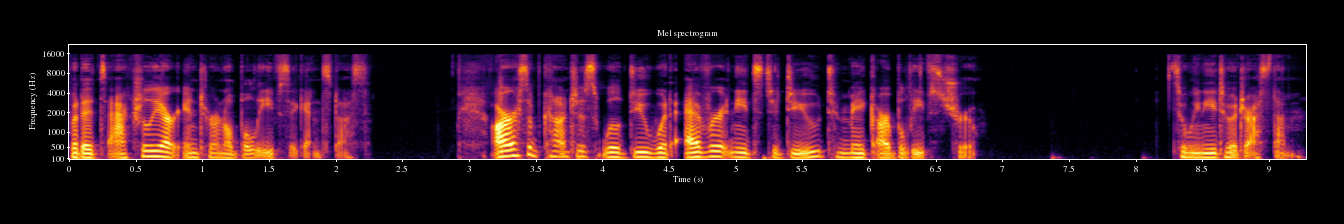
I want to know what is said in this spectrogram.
but it's actually our internal beliefs against us. Our subconscious will do whatever it needs to do to make our beliefs true. So we need to address them.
